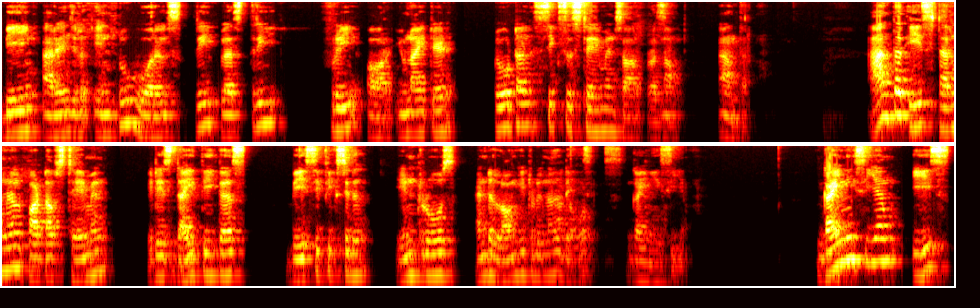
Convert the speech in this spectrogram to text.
being arranged in two whorls, 3 plus 3 free or united Total 6 stamens are present. Anther. Anther is terminal part of stamen. It is dithecous, basifixed, introrse and longitudinal dehiscence. Gynoecium. Gynoecium is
